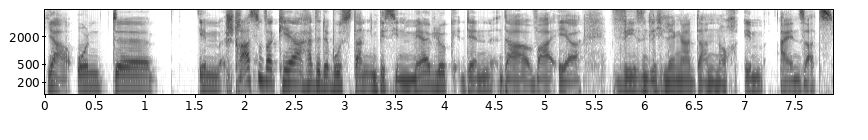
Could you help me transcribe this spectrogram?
Ja, und äh, im Straßenverkehr hatte der Bus dann ein bisschen mehr Glück, denn da war er wesentlich länger dann noch im Einsatz.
